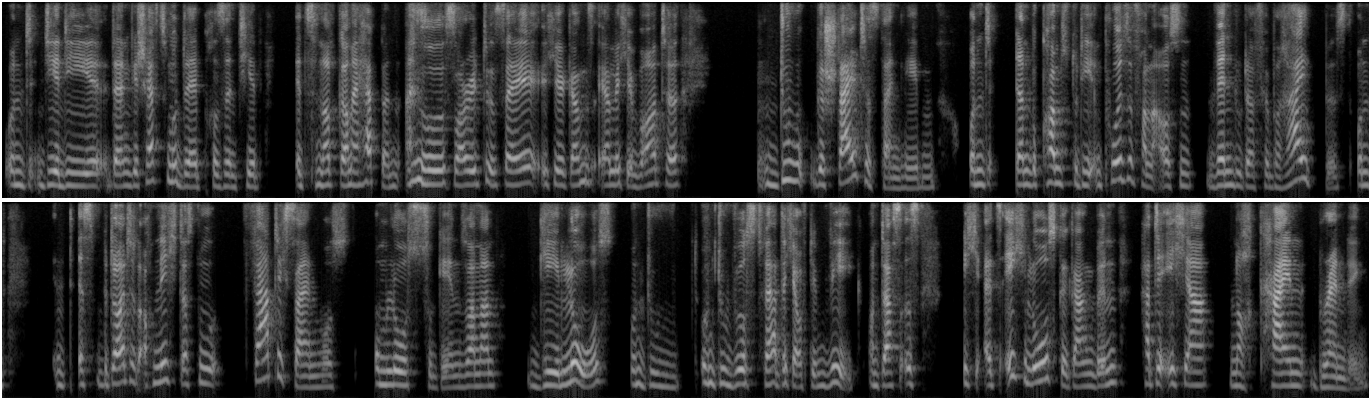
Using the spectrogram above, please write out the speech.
und dir die, dein Geschäftsmodell präsentiert. It's not gonna happen. Also sorry to say, hier ganz ehrliche Worte. Du gestaltest dein Leben. Und dann bekommst du die Impulse von außen, wenn du dafür bereit bist. Und es bedeutet auch nicht, dass du fertig sein musst, um loszugehen, sondern geh los und du, und du wirst fertig auf dem Weg. Und das ist, ich, als ich losgegangen bin, hatte ich ja noch kein Branding.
